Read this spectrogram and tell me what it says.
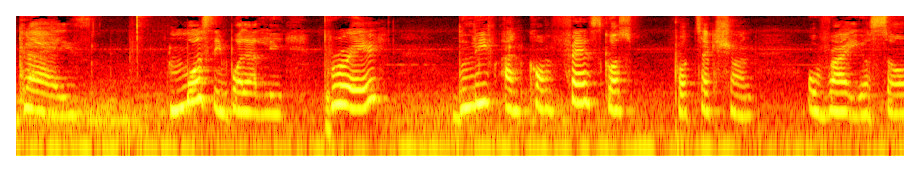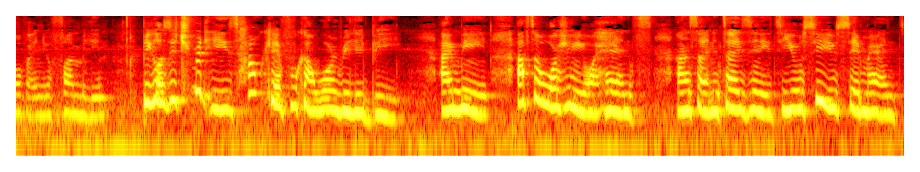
Guys, most importantly, pray, believe, and confess God's protection over yourself and your family. Because the truth is, how careful can one really be? I mean, after washing your hands and sanitizing it, you'll see your same hand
